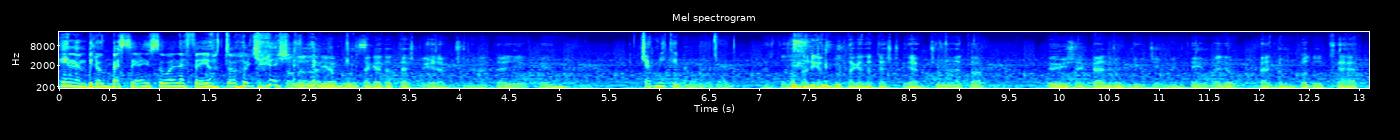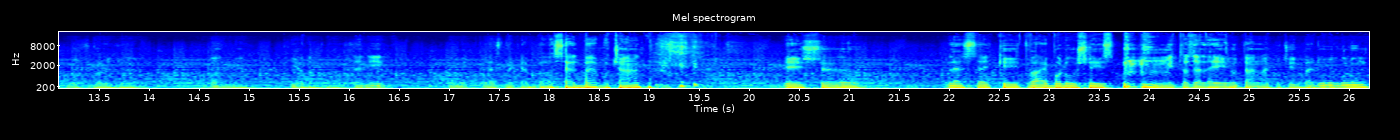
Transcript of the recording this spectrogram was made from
Én nem bírok beszélni, szóval ne félj attól, hogy Az Azaria bootleget a testvérem csinálta egyébként. Csak miképpen mondjad. Ezt az Azaria bootleget a testvérem csinálta. Ő is egy bedroom DJ, mint én vagyok, bedroom producer, úgyhogy vannak kiadatlan zenék, amik lesznek ebbe a setbe, bocsánat. És lesz egy-két vibe rész, itt az elején, utána kicsit bedurvulunk.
